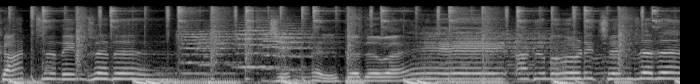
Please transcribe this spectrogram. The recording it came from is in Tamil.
காற்று நின்றது. ஜன்னல் கதவை அது மூடி சென்றது.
